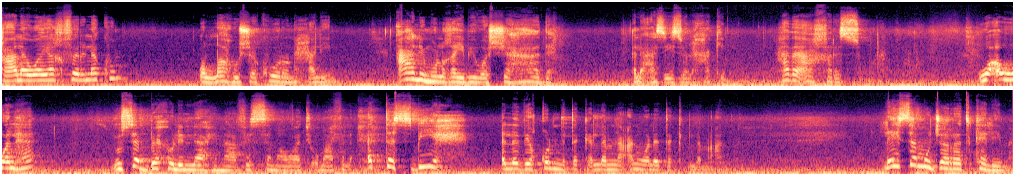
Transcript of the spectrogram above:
قال ويغفر لكم والله شكور حليم. عالم الغيب والشهادة العزيز الحكيم. هذا آخر السورة. وأولها يسبح لله ما في السماوات وما في الأرض. التسبيح الذي قلنا تكلمنا عنه ونتكلم عنه. ليس مجرد كلمة.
